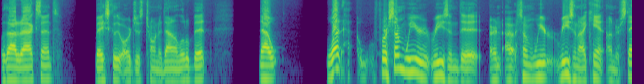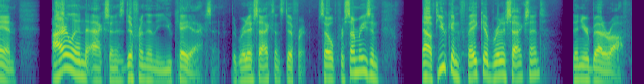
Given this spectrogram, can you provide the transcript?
without an accent basically or just tone it down a little bit now what for some weird reason that or uh, some weird reason i can't understand Ireland accent is different than the UK accent. The British accent's different. So for some reason, now if you can fake a British accent, then you're better off.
